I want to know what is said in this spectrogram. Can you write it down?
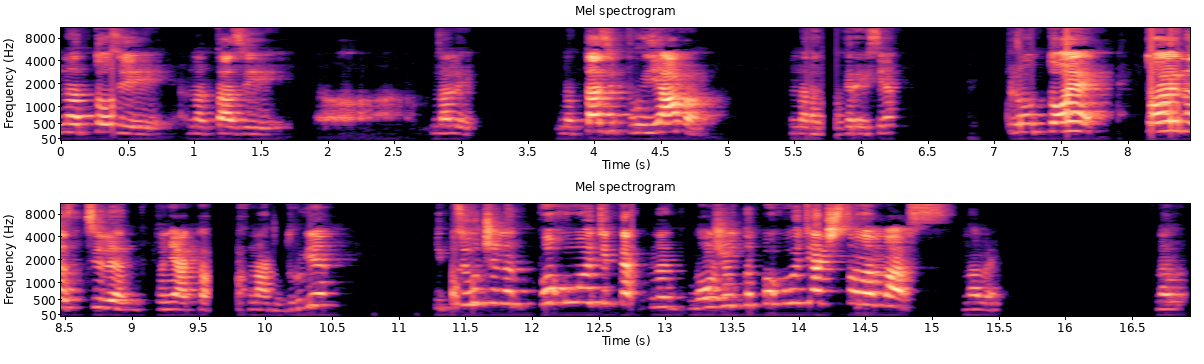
на, този, на тази, а, нали, на тази проява на агресия. Примерно той е, той е насилен по някакъв начин. Другия и се учи на по-хубавите, може от на по-хубавите качества на Марс. Нали? На,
